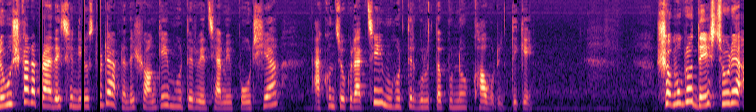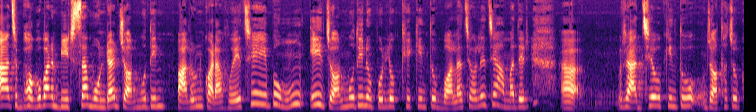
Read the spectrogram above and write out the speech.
নমস্কার, আপনারা দেখছেন নিউজ টুডে আপনাদের সঙ্গে এই মুহূর্তে রয়েছে আমি পৌঁছিয়া। এখন চোখ রাখছি এই মুহূর্তের গুরুত্বপূর্ণ খবরের দিকে। সমগ্র দেশ জুড়ে আজ ভগবান বিরসা মুন্ডার জন্মদিন পালন করা হয়েছে এবং এই জন্মদিন উপলক্ষে কিন্তু বলা চলে যে আমাদের রাজ্যেও কিন্তু যথাযোগ্য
